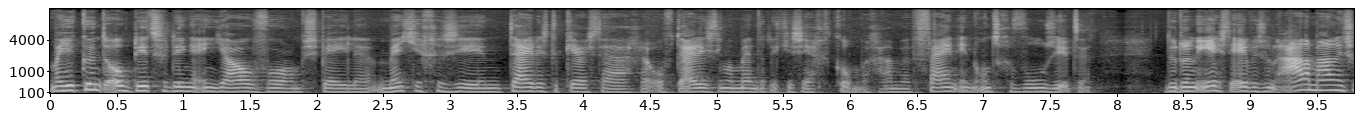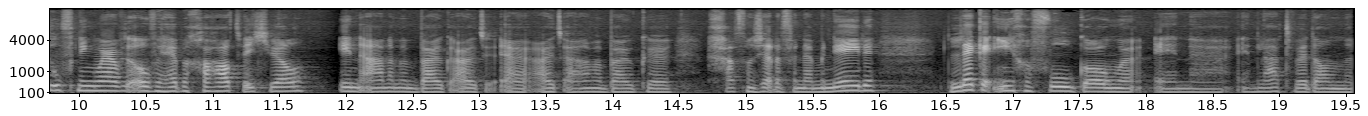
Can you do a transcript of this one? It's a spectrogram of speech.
maar je kunt ook dit soort dingen in jouw vorm spelen. Met je gezin, tijdens de kerstdagen of tijdens die momenten dat je zegt: Kom, we gaan we fijn in ons gevoel zitten. Doe dan eerst even zo'n ademhalingsoefening waar we het over hebben gehad, weet je wel. Inademen, buik uit, uitademen, buik gaat vanzelf naar beneden lekker in gevoel komen. En, uh, en laten we dan uh,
